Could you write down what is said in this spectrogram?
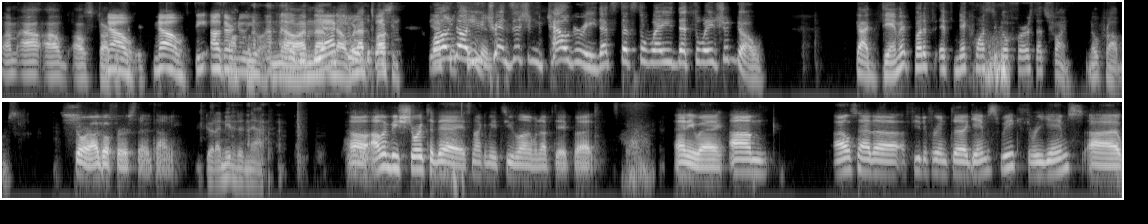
I'm, I'll, I'll, I'll start. No, no, the other New York. No, I'm not. actual- no, we're not the best- talking. Well, no, you in- transition Calgary. That's that's the way. That's the way it should go. God damn it! But if if Nick wants to go first, that's fine. No problems. Sure, I'll go first there, Tommy. Good. I needed a nap. Uh, I'm gonna be short today. It's not gonna be too long of an update, but anyway, um, I also had uh, a few different uh, games this week. Three games. Uh,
